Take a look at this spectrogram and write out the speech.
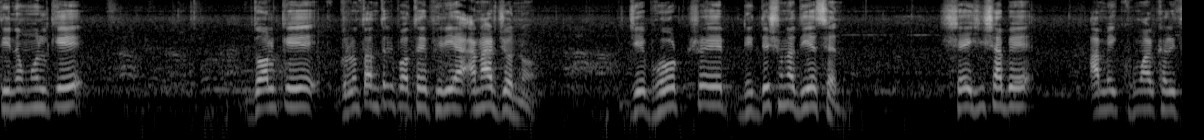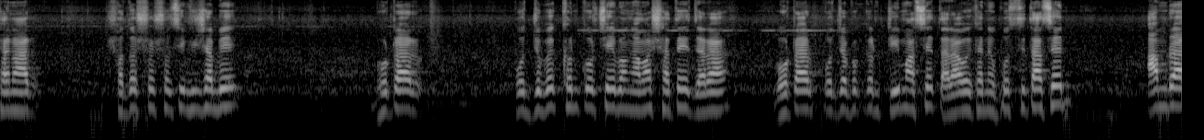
তৃণমূলকে দলকে গণতান্ত্রিক পথে ফিরিয়ে আনার জন্য যে ভোটের নির্দেশনা দিয়েছেন, সেই হিসাবে আমি কুমারখালী থানার সদস্য সচিব হিসাবে ভোটার পর্যবেক্ষণ করছি এবং আমার সাথে যারা ভোটার পর্যবেক্ষণ টিম আছে, তারাও এখানে উপস্থিত আছেন। আমরা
